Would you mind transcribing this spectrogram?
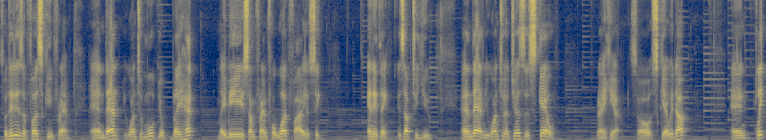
So this is the first keyframe and then you want to move your playhead maybe some frame forward five or six anything. It's up to you. And then you want to adjust the scale right here. So scale it up and click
